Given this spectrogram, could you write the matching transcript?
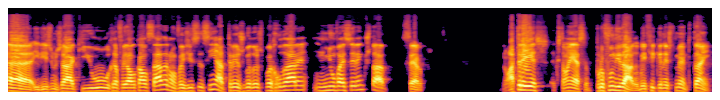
Uh, e diz-me já aqui o Rafael Calçada, não vejo isso assim, há três jogadores para rodarem, nenhum vai ser encostado, certo? Não há três, a questão é essa. Profundidade, o Benfica neste momento tem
